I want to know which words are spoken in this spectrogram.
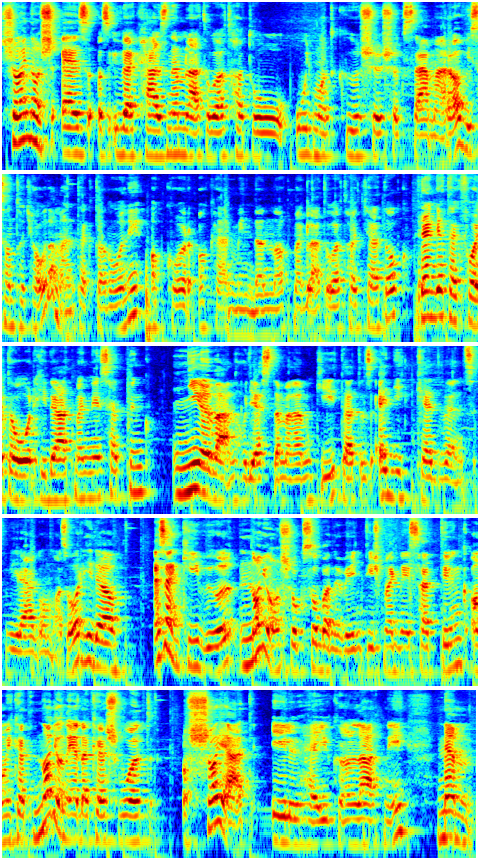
Sajnos ez az üvegház nem látogatható úgymond külsősök számára, viszont hogyha oda mentek tanulni, akkor akár minden nap meglátogathatjátok. Rengeteg fajta orhideát megnézhettünk, nyilván, hogy ezt emelem ki, tehát az egyik kedvenc virágom az orhidea, ezen kívül nagyon sok szobanövényt is megnézhettünk, amiket nagyon érdekes volt a saját élőhelyükön látni, nem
